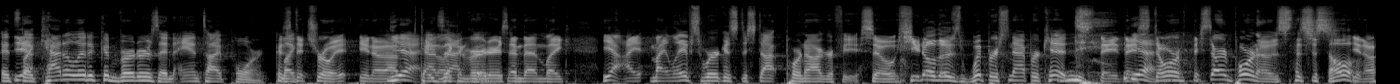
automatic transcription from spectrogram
It's Yeah. like catalytic converters and anti-porn. because Like Detroit, you know, Yeah, catalytic exactly. converters, and then like, yeah, I my life's work is to stop pornography. So you know those whippersnapper kids, they they Yeah. store they star in pornos. That's just Oh. you know,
